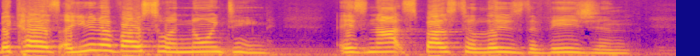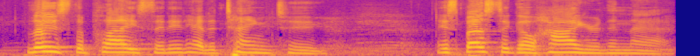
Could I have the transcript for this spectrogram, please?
Because a universal anointing is not supposed to lose the vision, lose the place that it had attained to. It's supposed to go higher than that.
